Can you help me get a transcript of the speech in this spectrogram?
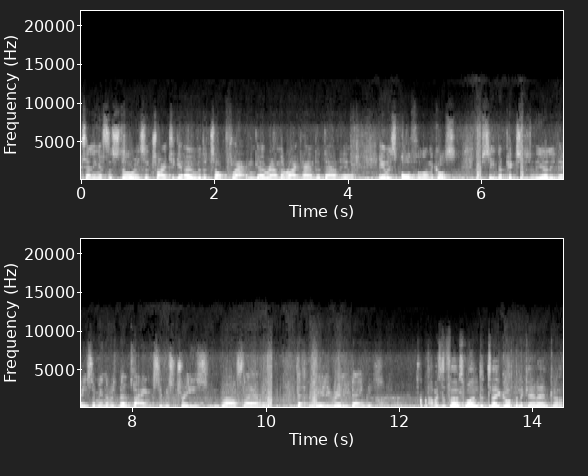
telling us the stories of trying to get over the top flat and go around the right-hander downhill. It was awful, and of course, you've seen the pictures of the early days. I mean, there was no banks; it was trees and grassland, and really, really dangerous. I was the first one to take off in a Can-Am car.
